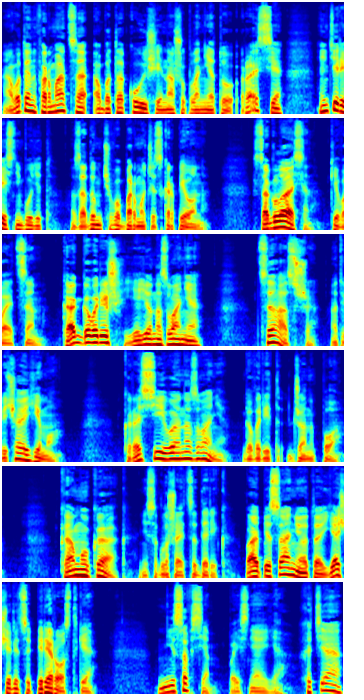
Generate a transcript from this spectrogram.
а вот информация об атакующей нашу планету расе интересней будет, задумчиво бормочет Скорпион. Согласен, кивает Сэм. «Как, говоришь, ее название?» «Циасши», — отвечаю ему. «Красивое название», — говорит Джан По. «Кому как», — не соглашается Дерек. «По описанию это ящерицы-переростки». «Не совсем», — поясняю я. «Хотя,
